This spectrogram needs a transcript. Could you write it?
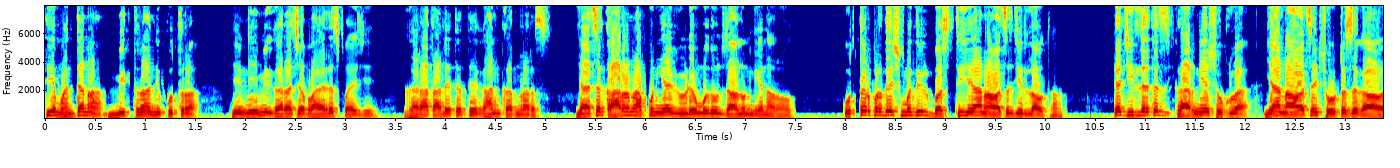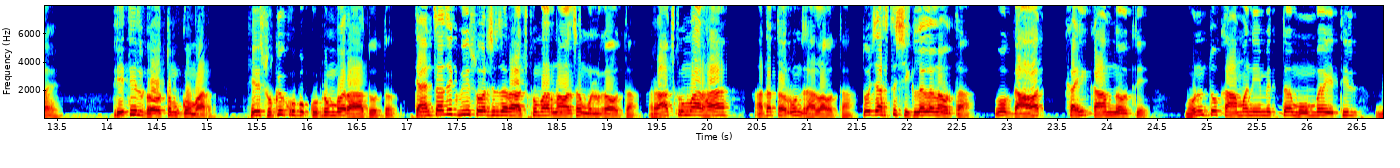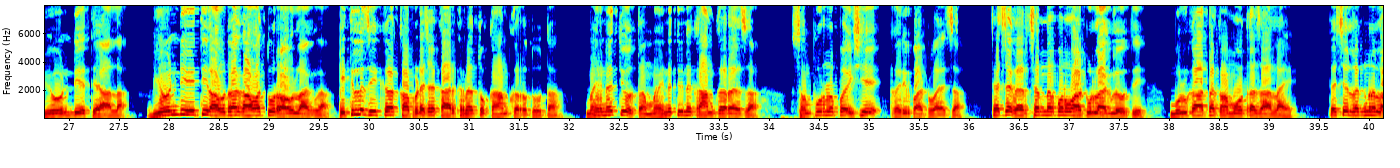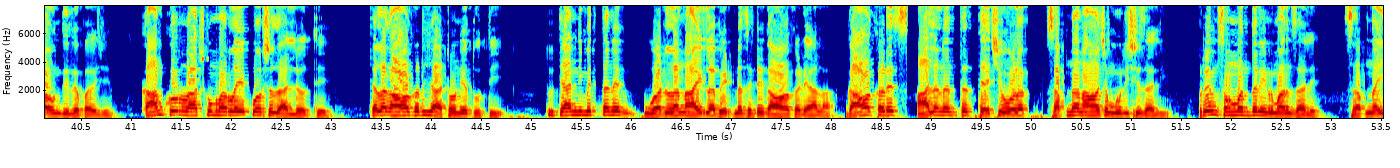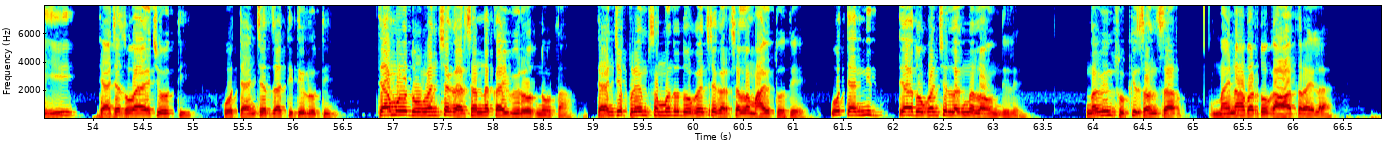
ते म्हणते ना मित्र आणि कुत्रा हे नेहमी घराच्या बाहेरच पाहिजे. घरात आले तर ते घाण करणारच. याचं कारण आपण या व्हिडिओमधून जाणून घेणार आहोत. उत्तर प्रदेशमधील बस्ती या नावाचा जिल्हा होता. त्या जिल्ह्यातच कारनिया शुक्ला या नावाचं एक छोटंसं गाव आहे. तेथील गौतम कुमार हे सुखी कुटुंब राहत होतं. त्यांचाच एक वीस वर्षाचा राजकुमार नावाचा मुलगा होता. राजकुमार हा आता तरुण झाला होता. तो जास्त शिकलेला नव्हता व गावात काही काम नव्हते. म्हणून तो कामानिमित्त मुंबई येथील भिवंडी येथे आला. भिवंडी येथील औदा गावात तो राहू लागला. तेथीलच एका कपड्याच्या कारखान्यात तो काम करत होता. मेहनती होता. मेहनतीने काम करायचा. संपूर्ण पैसे घरी पाठवायचा. त्याच्या घरच्यांना पण वाटू लागले होते. मुलगा आता कमवता झाला आहे. त्याचे लग्न लावून दिले पाहिजे. काम करून राजकुमारला एक वर्ष झाले होते. त्याला गावाकडची आठवण येत होती. तो त्या निमित्ताने वडिलांना आईला भेटण्यासाठी गावाकडे आला. गावाकडेच आल्यानंतर त्याची ओळख सपना नावाच्या मुलीशी झाली. प्रेम संबंध निर्माण झाले. सपना ही त्याच्याच वयाची होती व त्यांच्याच जातीतील होती. त्यामुळे दोघांच्या घरच्यांना काही विरोध नव्हता. त्यांचे प्रेम संबंध दोघांच्या घरच्याला माहीत होते व त्यांनी त्या दोघांचे लग्न लावून दिले. नवीन सुखी संसार महिनाभर तो गावात राहिला.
